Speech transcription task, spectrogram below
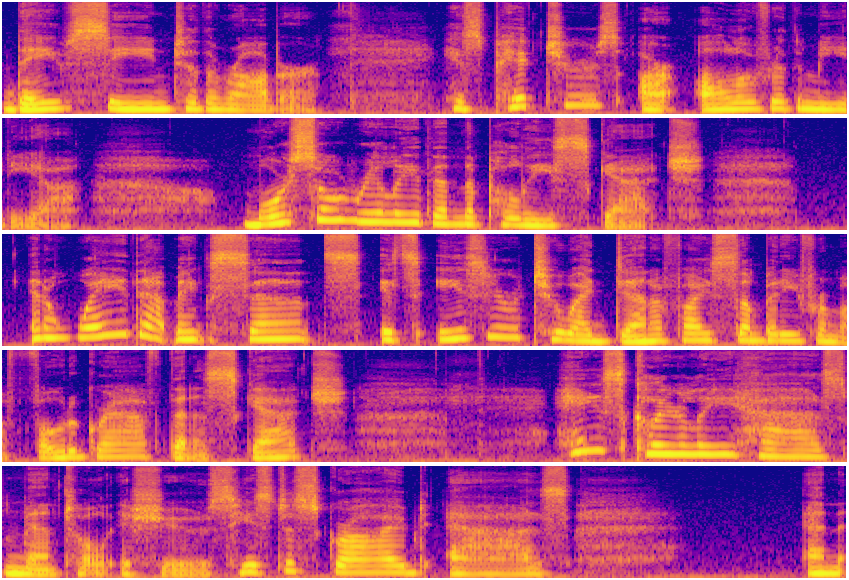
they've seen to the robber. His pictures are all over the media, more so, really, than the police sketch. In a way that makes sense, it's easier to identify somebody from a photograph than a sketch. Hayes clearly has mental issues. He's described as an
